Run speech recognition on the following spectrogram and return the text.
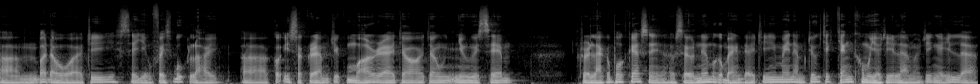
um, bắt đầu uh, trí xây dựng facebook lại. Uh, có instagram chứ cũng mở ra cho cho nhiều người xem. Rồi làm cái podcast này thật sự nếu mà các bạn để trí mấy năm trước chắc chắn không bao giờ trí làm trí nghĩ là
